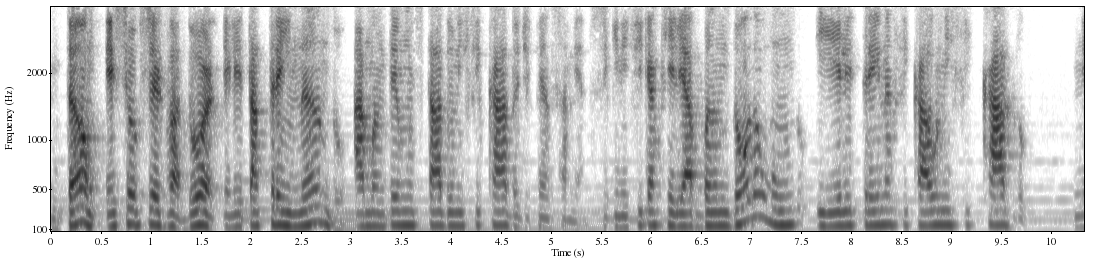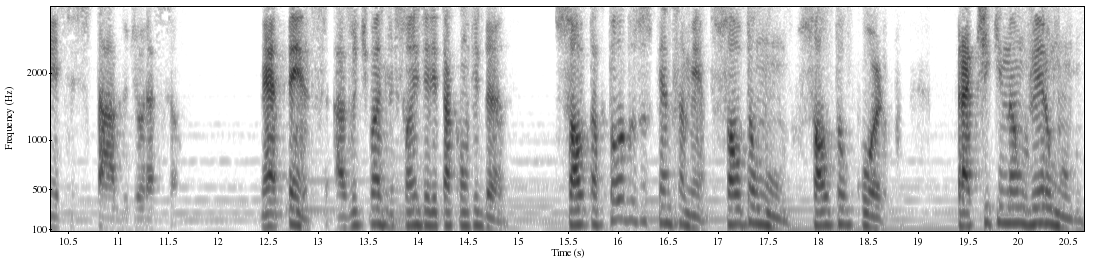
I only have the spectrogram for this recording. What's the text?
Então, esse observador, ele está treinando a manter um estado unificado de pensamento. Significa que ele abandona o mundo e ele treina a ficar unificado nesse estado de oração. Né? Pensa, as últimas lições ele está convidando. Solta todos os pensamentos, solta o mundo, solta o corpo. Pratique não ver o mundo.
